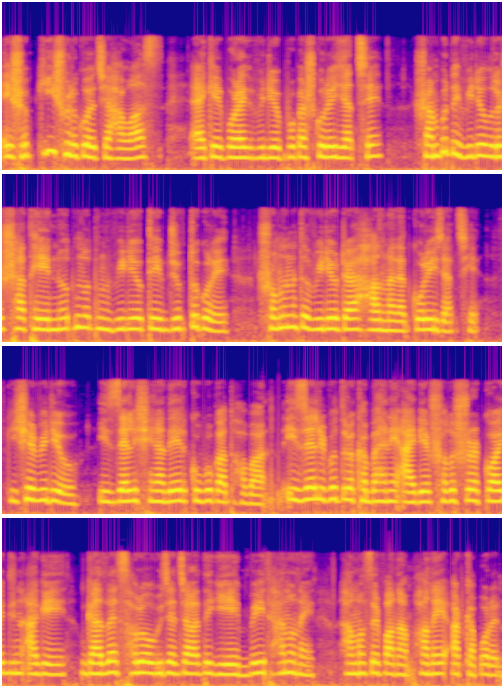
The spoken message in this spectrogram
এসব কি শুরু করেছে হামাস? একের পর এক ভিডিও প্রকাশ করেই যাচ্ছে। সাম্প্রতিক ভিডিওগুলোর সাথে নতুন নতুন ভিডিও ক্লিপ যুক্ত করে সম্মানিত ভিডিওটা হালনাগাদ করেই যাচ্ছে। কিসের ভিডিও? ইসরায়েলি সেনাদের কুপকাত হবার। ইসরায়েলি প্রতিরক্ষা বাহিনী আইডিএফ সদস্যরা কয়েকদিন আগে গাজায় স্থল অভিযান চালাতে গিয়ে বেত হাননে হামাসের পানা ফানে আটকা পড়েন।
